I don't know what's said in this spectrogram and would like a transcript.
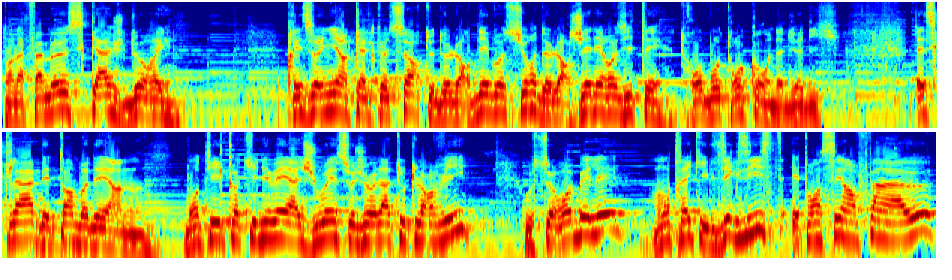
dans la fameuse cage dorée. Prisonniers en quelque sorte de leur dévotion et de leur générosité. Trop beau, trop con, on a déjà dit. Esclaves des temps modernes. Vont-ils continuer à jouer ce jeu-là toute leur vie? Ou se rebeller, montrer qu'ils existent et penser enfin à eux?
